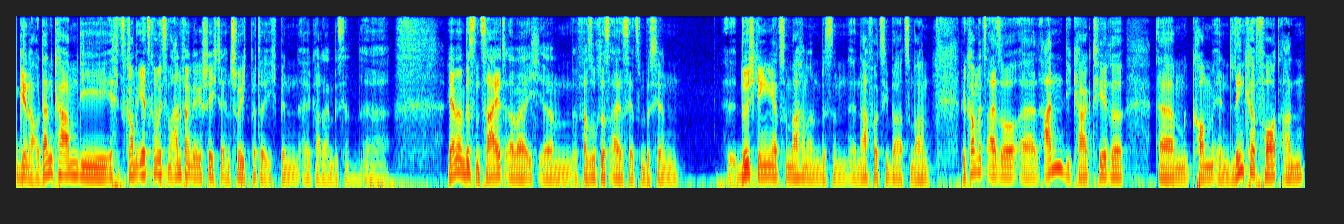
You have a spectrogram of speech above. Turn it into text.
Genau, dann kamen die, jetzt kommen, jetzt kommen wir zum Anfang der Geschichte. Entschuldigt bitte, ich bin äh, gerade ein bisschen, äh, wir haben ein bisschen Zeit, aber ich ähm, versuche das alles jetzt ein bisschen äh, durchgängiger zu machen und ein bisschen äh, nachvollziehbarer zu machen. Wir kommen jetzt also äh, an, die Charaktere ähm, kommen in Linkerford an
